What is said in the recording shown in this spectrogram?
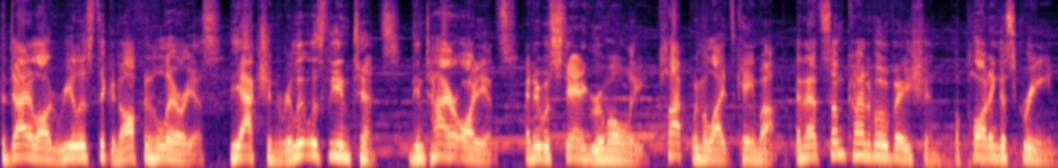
The dialogue realistic and often hilarious. The action relentlessly intense. The entire audience, and it was standing room only, clapped when the lights came up. And that's some kind of ovation, applauding a screen.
